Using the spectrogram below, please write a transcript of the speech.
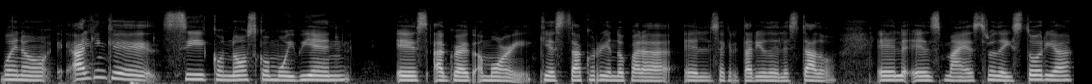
Bueno, alguien que sí conozco muy bien es a Greg Amori, que está corriendo para el secretario del Estado. Él es maestro de historia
